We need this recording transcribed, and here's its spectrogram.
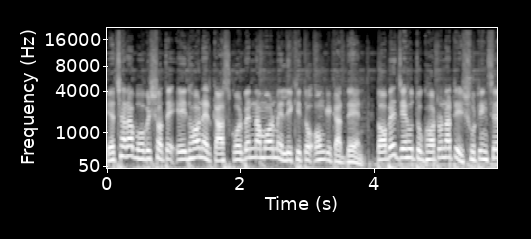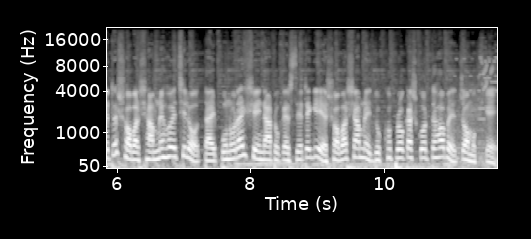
এছাড়া ভবিষ্যতে এই ধরনের কাজ করবেন না মর্মে লিখিত অঙ্গীকার দেন। তবে যেহেতু ঘটনাটি শুটিং সেটে সবার সামনে হয়েছিল, তাই পুনরায় সেই নাটকের সেটে গিয়ে সবার সামনেই দুঃখ প্রকাশ করতে হবে চমককে।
